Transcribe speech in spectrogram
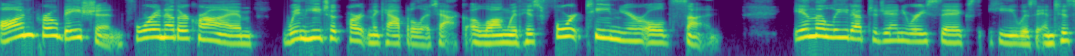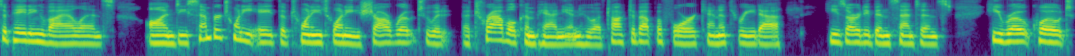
on probation for another crime when he took part in the Capitol attack, along with his 14 year old son. In the lead up to January 6th, he was anticipating violence. On December 28th of 2020, Shaw wrote to a, a travel companion who I've talked about before, Kenneth Rita. He's already been sentenced. He wrote, quote,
